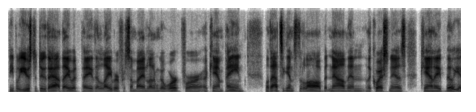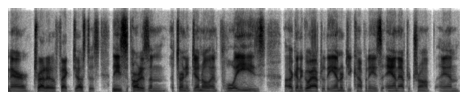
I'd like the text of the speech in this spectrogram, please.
people used to do that. They would pay the labor for somebody and let them go work for a campaign. Well, that's against the law. But now, then, the question is can a billionaire try to affect justice? These partisan attorney general employees are going to go after the energy companies and after Trump. And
